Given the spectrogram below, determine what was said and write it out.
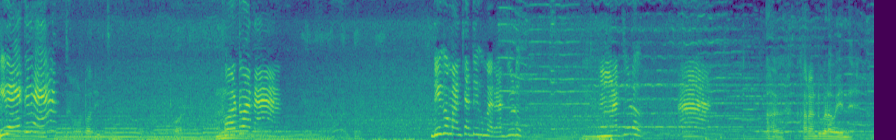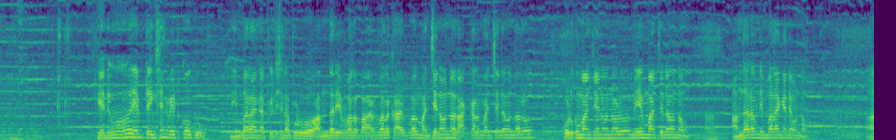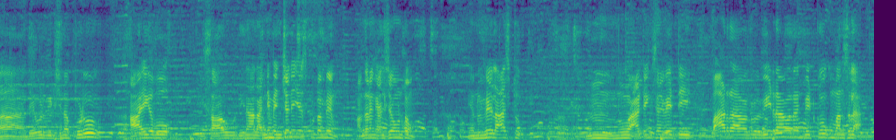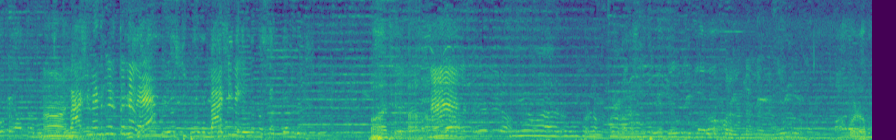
ఇదేంటిదే? Photo తీస్తు ఫోటోనా దిగు మంచిగా దిగు మరి అది చూడు. ఉమ్, అది చూడు. ఆ, కరెంటు కూడా పోయింది. నువ్వు ఏం టెన్షన్ పెట్టుకోకు. నిమ్మలంగా పిలిచినప్పుడు అందరు ఇవ్వాలి ఇవ్వాలి ఇవ్వాలి మంచిగానే ఉన్నారు. అక్కలు మంచిగానే ఉన్నారు. కొడుకు మంచిగానే ఉన్నాడు. మేము మంచిగానే ఉన్నాం. అందరం నిమ్మలంగానే ఉన్నాం. ఆ, దేవుడు పిలిచినప్పుడు హాయిగా పో. ఈ సాగు దినాలు అన్ని మంచిగానే చేసుకుంటాం మేము. అందరం కలిసే ఉంటాం. నువ్వే లాస్ట్ నువ్వు ఆ టెన్షన్ పెట్టి వాడు రావాలి వీడు రావాలని పెట్టుకోకు మనసులా.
